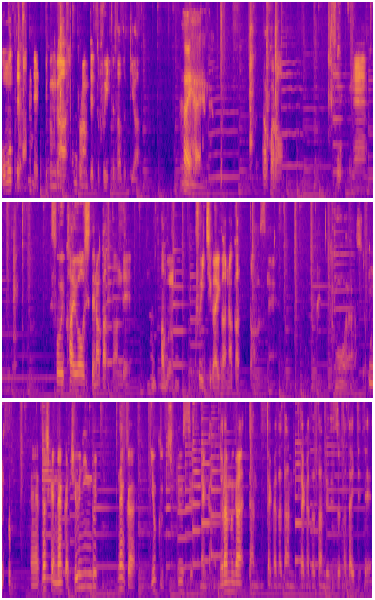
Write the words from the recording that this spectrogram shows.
思ってたんで、自分がトランペット吹いてた時は。はいはい。だから、そうですね。そういう会話をしてなかったんで、多分食い違いがなかったんですね。そうなんですよ。ね、確かになんかチューニングなんかよく聞くっすよなんかドラムがダンダカダダンダカダダンでずっと叩いてて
